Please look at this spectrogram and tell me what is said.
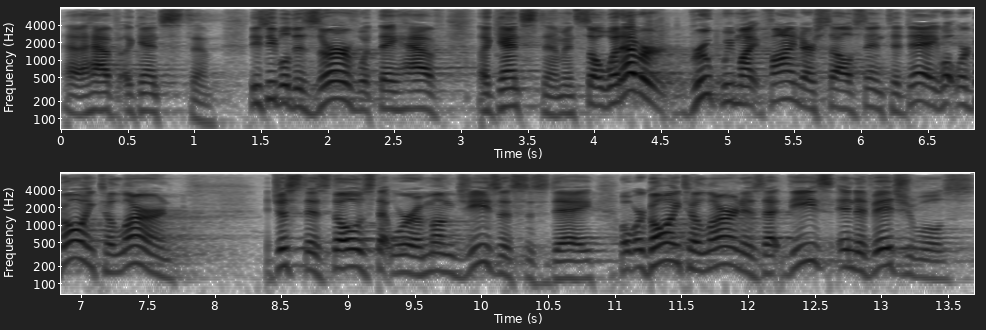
uh, have against them. These people deserve what they have against them. And so, whatever group we might find ourselves in today, what we're going to learn just as those that were among Jesus' day, what we're going to learn is that these individuals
